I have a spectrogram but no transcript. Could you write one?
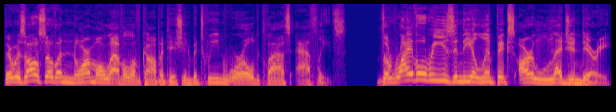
there was also the normal level of competition between world class athletes. The rivalries in the Olympics are legendary,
